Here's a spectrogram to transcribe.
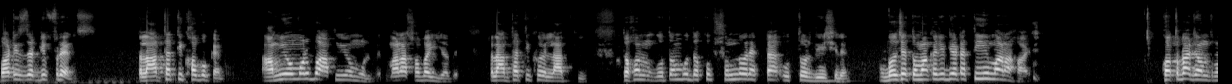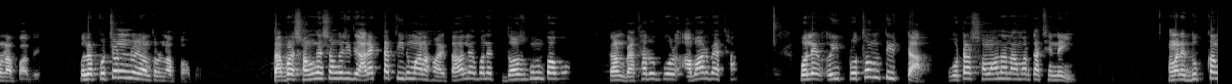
হোয়াট ইজ দ্য ডিফারেন্স তাহলে আধ্যাত্মিক হব কেন? আমিও মরবো, আপনিও মরবেন, মারা সবাই যাবে। তাহলে আধ্যাত্মিক হয়ে লাভ কি? তখন গৌতম বুদ্ধ খুব সুন্দর একটা উত্তর দিয়েছিলেন। বলছে, তোমাকে যদি একটা তীর মারা হয়, কতটা যন্ত্রণা পাবে? বলে প্রচণ্ড যন্ত্রণা পাবো। তারপরে সঙ্গে সঙ্গে যদি আরেকটা তীর মারা হয়, তাহলে বলে, দশ গুণ পাবো, কারণ ব্যথার উপর আবার ব্যথা। বলে, ওই প্রথম তীরটা ওটার সমাধান আমার কাছে নেই। মানে দুঃখাং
